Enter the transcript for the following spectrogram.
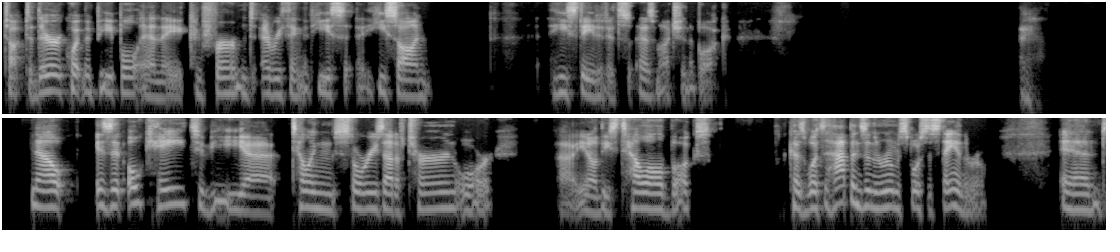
talked to their equipment people, and they confirmed everything that he he saw and he stated it as much in the book. Now, is it okay to be uh, telling stories out of turn or, uh, you know, these tell-all books? Because what happens in the room is supposed to stay in the room, and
